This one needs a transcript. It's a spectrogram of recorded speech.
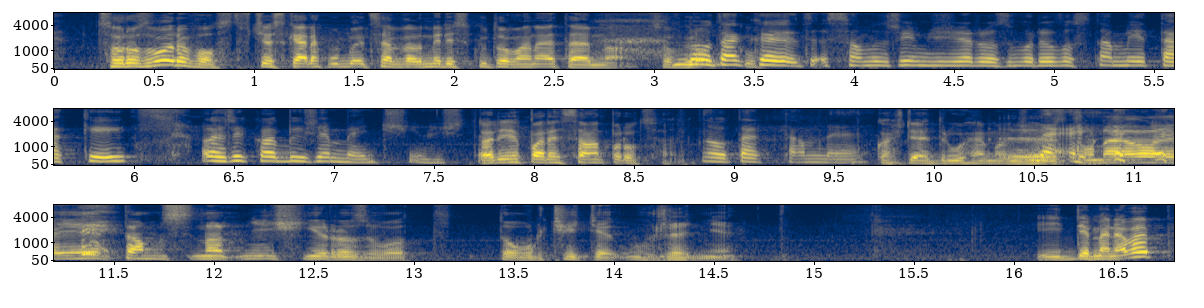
Co rozvodovost? V České republice velmi diskutované téma. Co No tak eh, samozřejmě, že rozvodovost tam je taky, ale řekla bych, že menší než tady. Tady je 50%. No tak tam ne. Každé druhé Ne. manželství. To ne, ale je tam snadnější rozvod. To určitě úředně. Jdeme na web?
